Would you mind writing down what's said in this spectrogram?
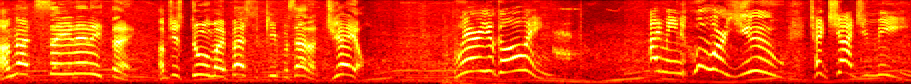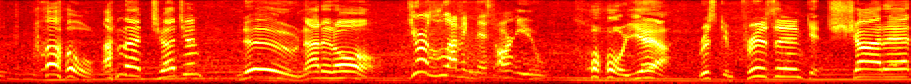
I'm not saying anything. I'm just doing my best to keep us out of jail. Where are you going? I mean, who are you to judge me? Oh, I'm not judging? No, not at all. You're loving this, aren't you? Oh, yeah. Risking prison, getting shot at,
